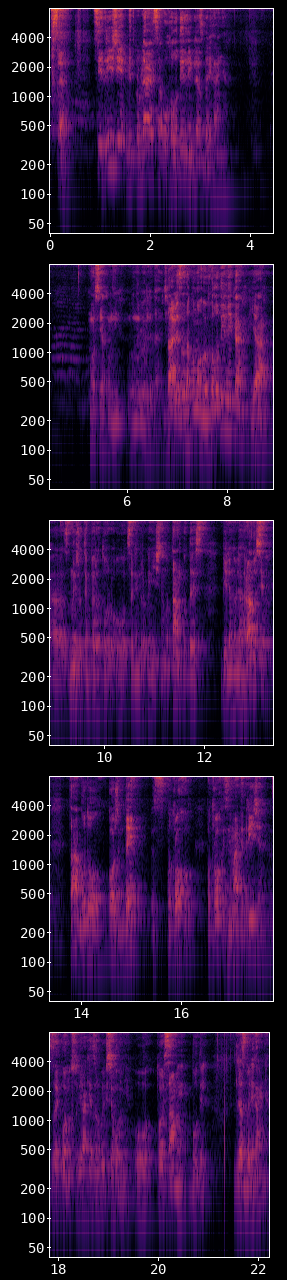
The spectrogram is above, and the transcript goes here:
Все. Ці дріжджі відправляються у холодильник для зберігання. Ось як вони, вони виглядають. Далі, за допомогою холодильника, я е, знижу температуру у циліндроконічному танку десь біля 0 градусів та буду кожен день потроху, потроху знімати дріжджі з конусу, як я зробив сьогодні, у той самий бутиль для зберігання.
